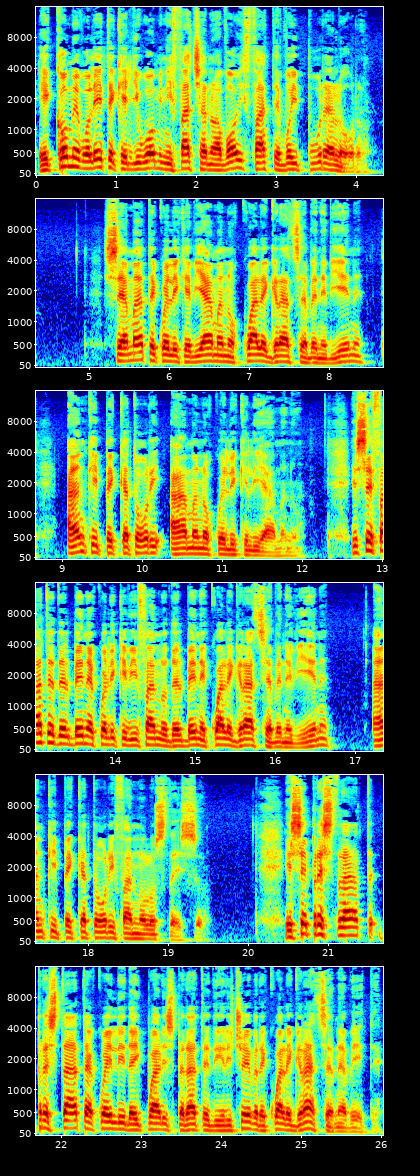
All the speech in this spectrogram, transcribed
E come volete che gli uomini facciano a voi, fate voi pure a loro. Se amate quelli che vi amano, quale grazia ve ne viene? Anche i peccatori amano quelli che li amano. E se fate del bene a quelli che vi fanno del bene, quale grazia ve ne viene? Anche i peccatori fanno lo stesso. E se prestate, prestate a quelli dai quali sperate di ricevere, quale grazia ne avete?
